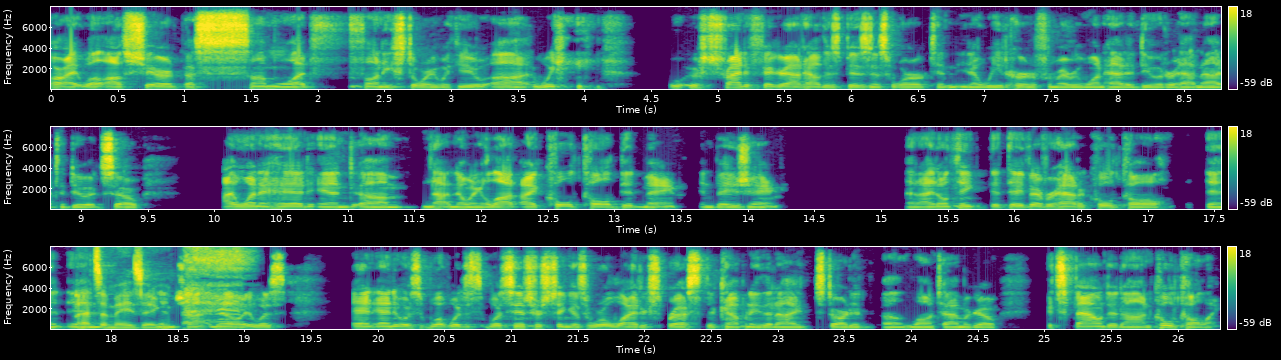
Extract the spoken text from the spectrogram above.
All right. Well, I'll share a somewhat funny story with you. Uh, we were trying to figure out how this business worked, and you know, we had heard from everyone how to do it or how not to do it. So I went ahead and, um, not knowing a lot, I cold called Bitmain in Beijing, and I don't think that they've ever had a cold call. In, in, That's amazing. no, it was, and and it was what was what's interesting is Worldwide Express, the company that I started a long time ago. It's founded on cold calling.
